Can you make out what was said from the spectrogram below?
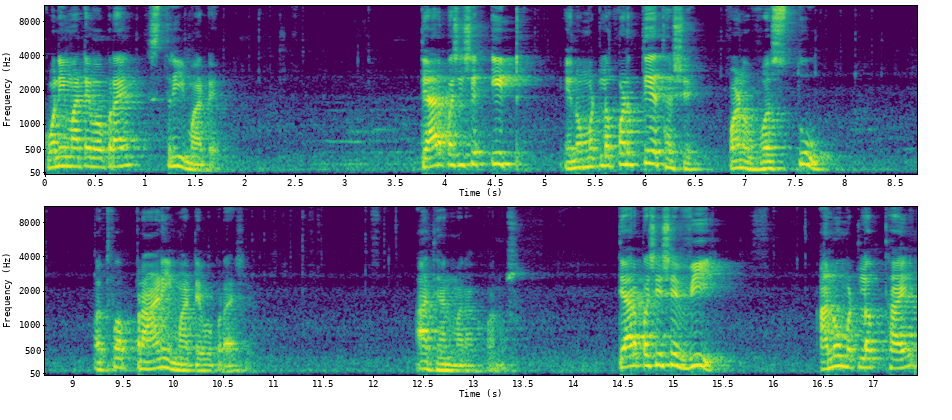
કોની માટે વપરાય? સ્ત્રી માટે. ત્યાર પછી છે ઈટ. એનો મતલબ પણ તે થશે. પણ વસ્તુ અથવા પ્રાણી માટે વપરાય છે. આ ધ્યાનમાં રાખવાનું છે. ત્યાર પછી છે વી. આનો મતલબ થાય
